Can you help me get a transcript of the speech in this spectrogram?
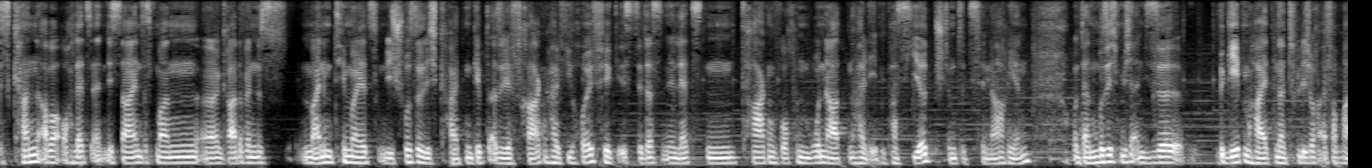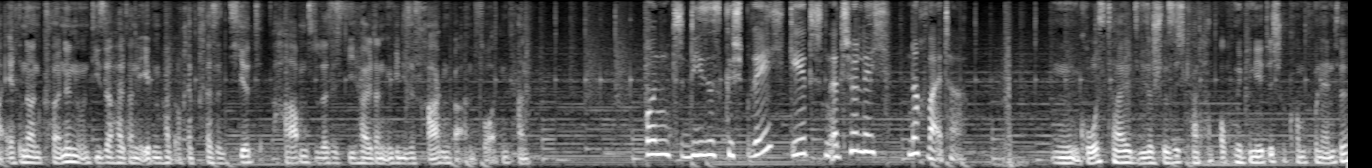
Es kann aber auch letztendlich sein, dass man, äh, gerade wenn es in meinem Thema jetzt um die Schusseligkeiten gibt, also wir fragen halt, wie häufig ist dir das in den letzten Tagen, Wochen, Monaten halt eben passiert, bestimmte Szenarien. Und dann muss ich mich an diese Begebenheiten natürlich auch einfach mal erinnern können und diese halt dann eben halt auch repräsentiert haben, sodass ich die halt dann irgendwie diese Fragen beantworten kann. Und dieses Gespräch geht natürlich noch weiter. Ein Großteil dieser Schlüssigkeit hat auch eine genetische Komponente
